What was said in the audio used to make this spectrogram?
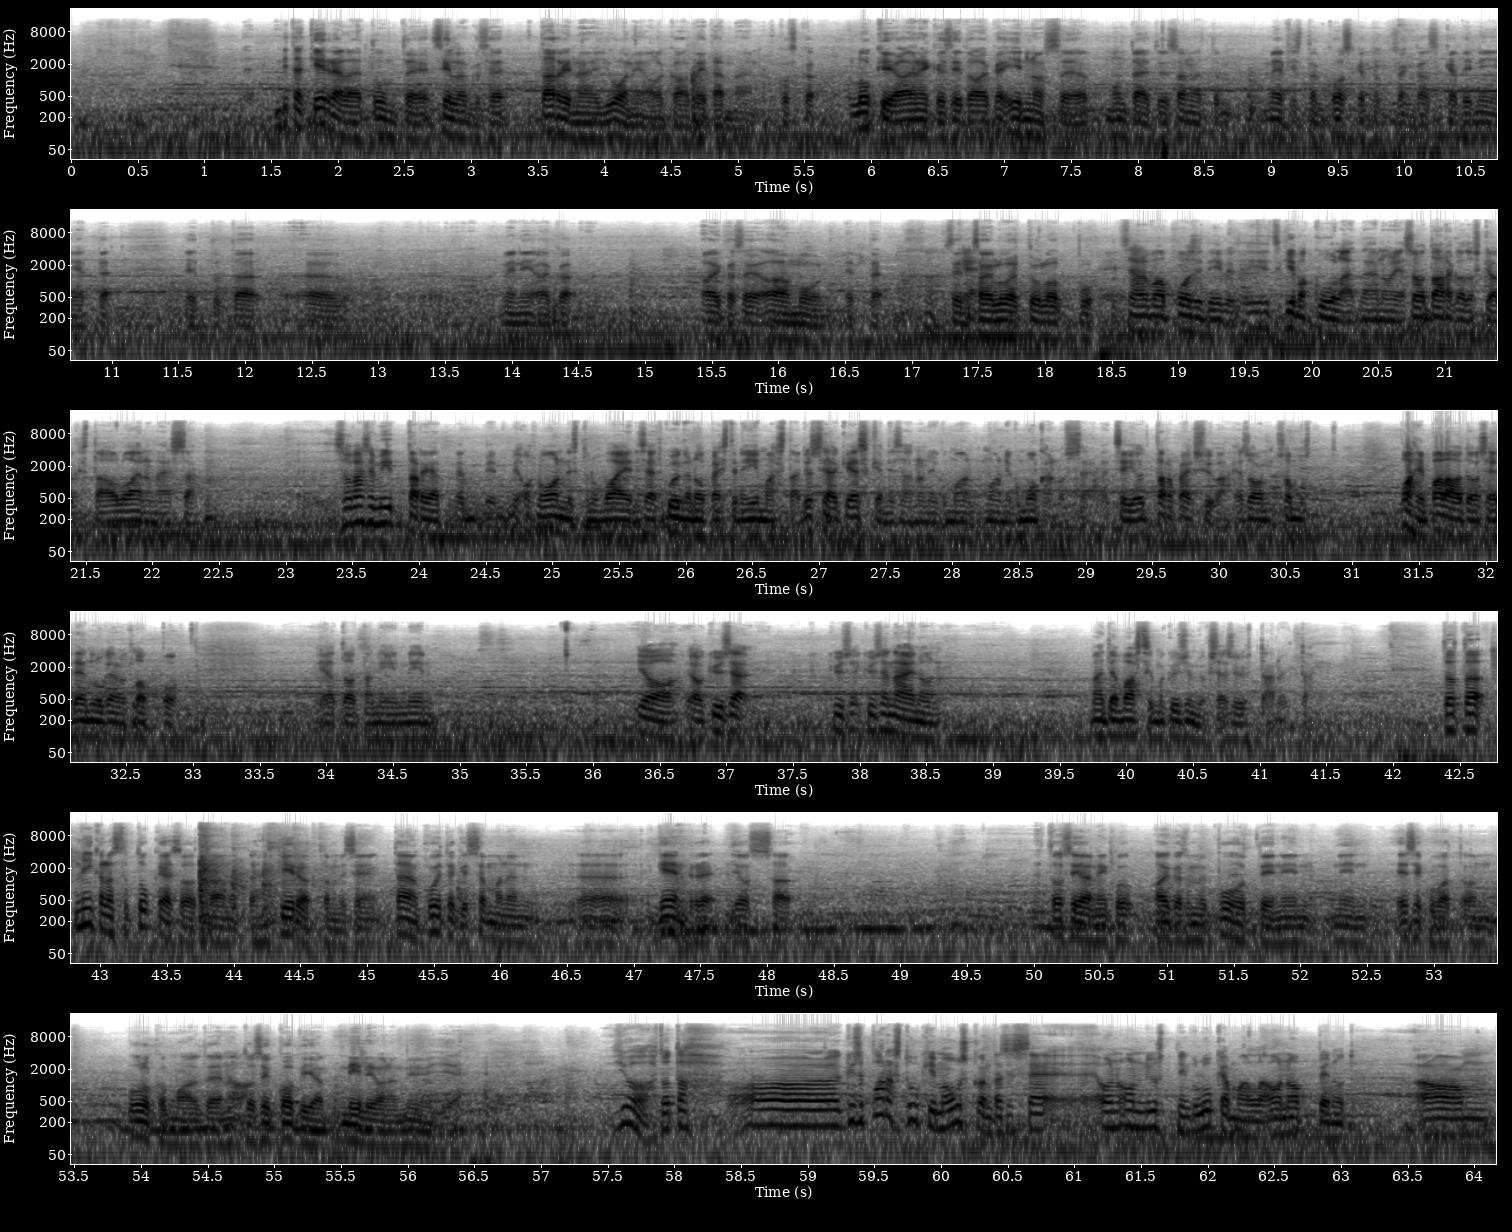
Mitä kirjailija tuntee silloin, kun se tarinan juoni alkaa vetämään? Koska lukija ainakin siitä on aika innossa ja mun täytyy sanoa, että Mephiston kosketuksen kanssa kävi niin, että, että tota, äh, meni aika aikaiseen aamuun, että sen okay. sai luettua loppu. Se on vaan positiivista. Kiva kuulla, että näin on, ja se on tarkoituskin oikeastaan ollut aina näissä se on vähän se mittari, että on onnistunut vai niin se, että kuinka nopeasti ne imastaa. jos siellä kesken, niin sanon, niin kuin mä oon, mä oon niin kuin mokannut sen. Että se ei ole tarpeeksi hyvä. Ja se on, se on musta pahin palaute on se, että en lukenut loppuun. Ja tota niin, niin joo, joo kyllä, se, kyllä, se, kyllä se näin on. Mä en tiedä vastasinko kysymykseen yhtään nyt. Tota, minkälaista tukea sä oot saanut tähän kirjoittamiseen? Tämä on kuitenkin semmoinen äh, genre, jossa tosiaan niin kuin aikaisemmin puhuttiin, niin, niin esikuvat on ulkomailta ja ne on tosi kovia miljoona myyjiä. Joo, tota, o, kyllä se paras tuki, mä uskon, että siis se on, on just niin kuin lukemalla on oppinut. Um,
